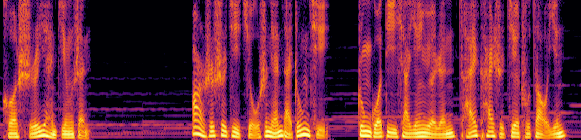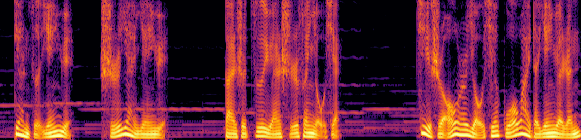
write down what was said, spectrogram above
和实验精神。二十世纪九十年代中期，中国地下音乐人才开始接触噪音、电子音乐、实验音乐，但是资源十分有限。即使偶尔有些国外的音乐人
